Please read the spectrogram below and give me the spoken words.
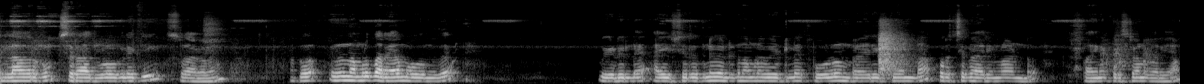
എല്ലാവർക്കും സിറാജ് ബ്ലോഗിലേക്ക് സ്വാഗതം. അപ്പോൾ ഇന്ന് നമ്മൾ പറയാൻ പോകുന്നത് വീടിന്റെ ഐശ്വര്യത്തിന് വേണ്ടിയിട്ട് നമ്മുടെ വീട്ടിൽ എപ്പോഴും ഉണ്ടായിരിക്കേണ്ട കുറച്ച് കാര്യങ്ങളുണ്ട്. അപ്പോൾ അതിനെക്കുറിച്ചിട്ടാണ് പറയാം.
